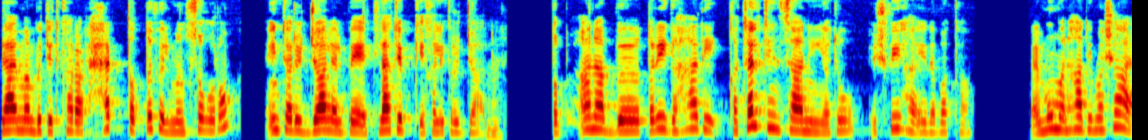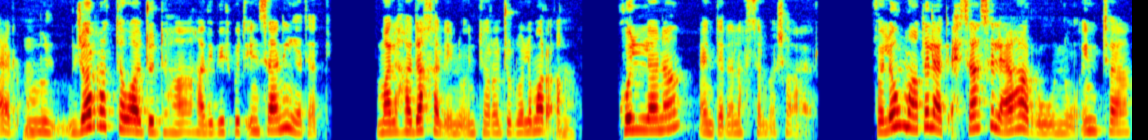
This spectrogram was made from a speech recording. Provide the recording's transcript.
دائما بتتكرر حتى الطفل من صغره أنت رجال البيت لا تبكي خليك رجال. م. طب أنا بالطريقة هذه قتلت إنسانيته إيش فيها إذا بكى؟ عموما هذه مشاعر مجرد تواجدها هذه بيثبت إنسانيتك. ما لها دخل إنه أنت رجل ولا مرأة. كلنا عندنا نفس المشاعر. فلو ما طلعت إحساس العار وإنه أنت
